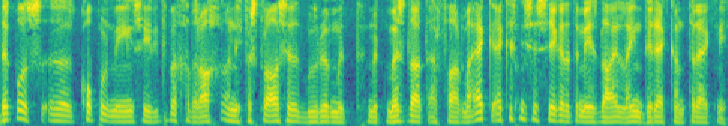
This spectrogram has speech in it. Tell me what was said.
dikwels uh, koppel mense hierdie tipe gedrag aan die frustrasie wat boere met met misdaad ervaar, maar ek ek is nie so seker dat 'n mens daai lyn direk kan trek nie.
